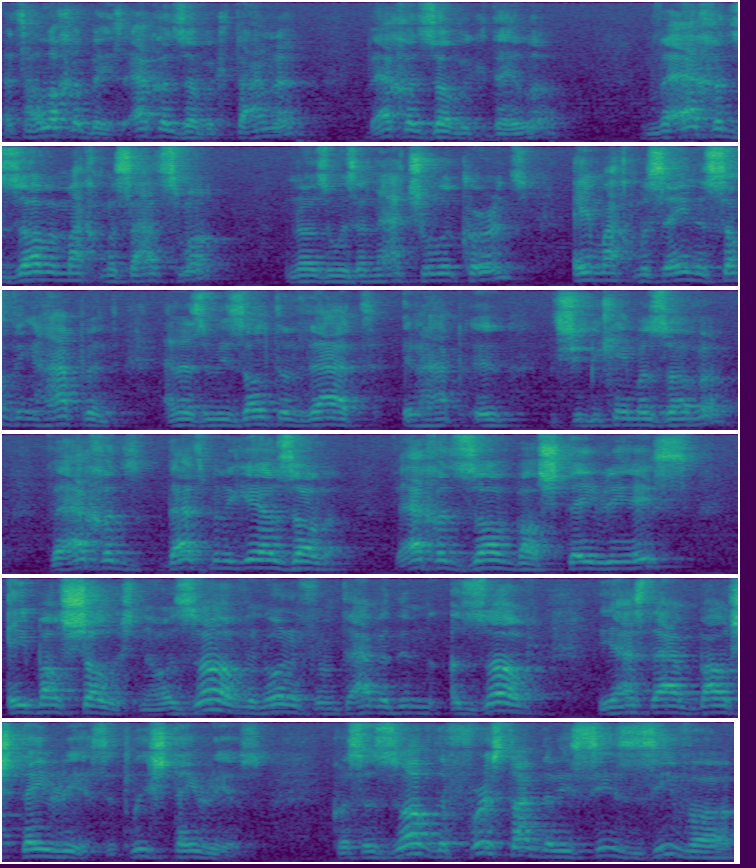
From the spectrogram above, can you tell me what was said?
That's halacha base. Echad zavik tana, ve'echad zavik dela, ve'echad zav machmas atzma. In other words, it was a natural occurrence. A machmasein is something happened, and as a result of that, it happened. She became a zava. Ve'echad, that's been a zava. Ve'echad zav bal shtei a Bal Sholish. Now, a Zov, in order for him to have it in a Zov, he has to have Bal Shtei at least Shtei Because Zov, the first time that he sees Ziva,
